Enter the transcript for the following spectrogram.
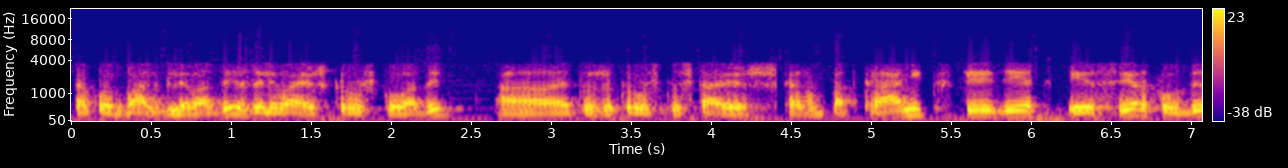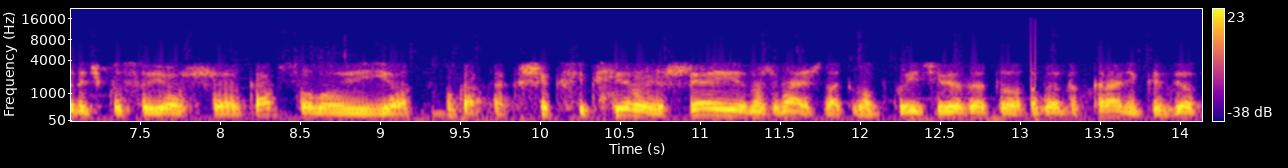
такой бак для воды, заливаешь кружку воды, а эту же кружку ставишь, скажем, под краник впереди, и сверху в дырочку суешь э, капсулу, ее, ну как так, шик, фиксируешь шею, нажимаешь на кнопку, и через эту, этот краник идет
